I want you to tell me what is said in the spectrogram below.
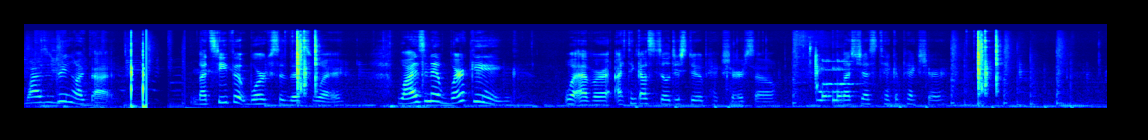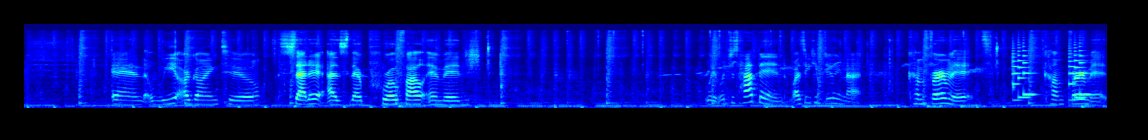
Why is it being like that? Let's see if it works in this way. Why isn't it working? Whatever. I think I'll still just do a picture, so let's just take a picture. And we are going to set it as their profile image. Wait, what just happened? Why does it keep doing that? Confirm it. Confirm it.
